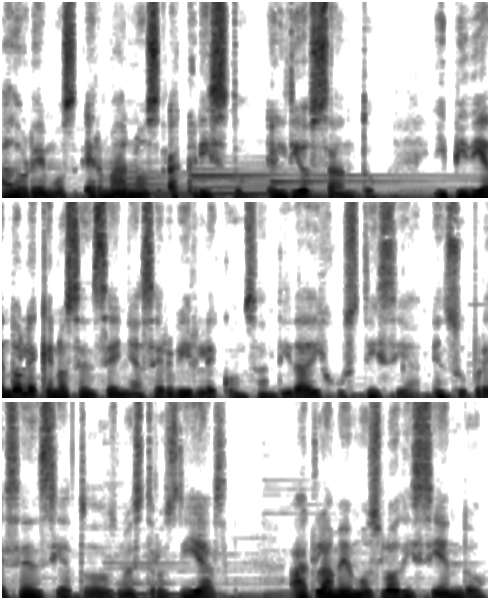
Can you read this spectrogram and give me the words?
Adoremos, hermanos, a Cristo, el Dios Santo, y pidiéndole que nos enseñe a servirle con santidad y justicia en su presencia todos nuestros días, aclamémoslo diciendo,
